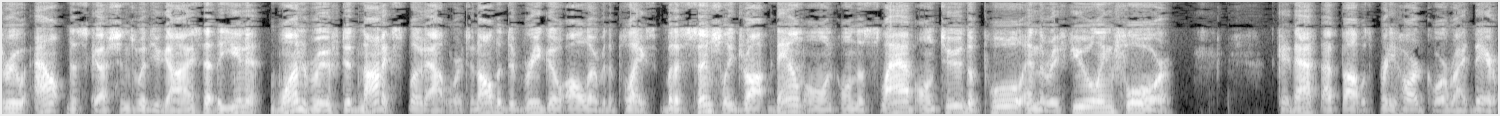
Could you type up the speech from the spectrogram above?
throughout discussions with you guys that the Unit 1 roof did not explode outwards and all the debris go all over the place, but essentially drop down on, on the slab onto the pool and the refueling floor. Okay, that I thought was pretty hardcore right there.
